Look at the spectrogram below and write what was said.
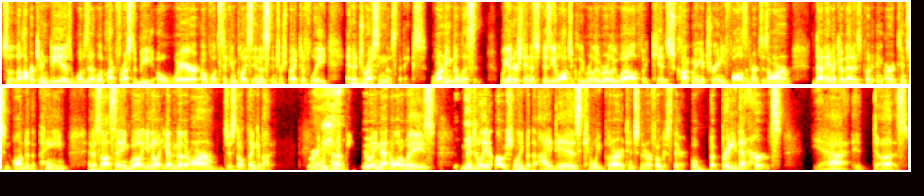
So the opportunity is what does that look like for us to be aware of what's taking place in us introspectively and addressing those things, learning to listen. We understand this physiologically really, really well. If a kid's climbing a tree and he falls and hurts his arm, the dynamic of that is putting our attention onto the pain. And it's not saying, well, you know what, you got another arm, just don't think about it. Right. And we kind of doing that in a lot of ways, mentally and emotionally. But the idea is, can we put our attention and our focus there? Well, but Brady, that hurts. Yeah, it does.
